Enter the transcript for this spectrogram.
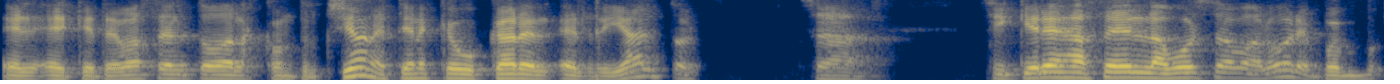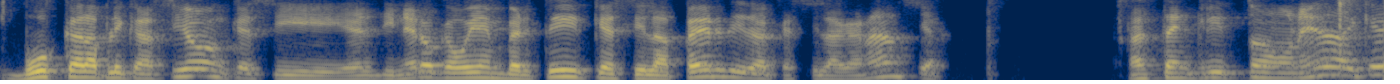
el, el, que te va a hacer todas las construcciones, tienes que buscar el, el realtor. O sea, si quieres hacer la bolsa de valores, pues busca la aplicación, que si el dinero que voy a invertir, que si la pérdida, que si la ganancia. Hasta en criptomonedas hay que,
